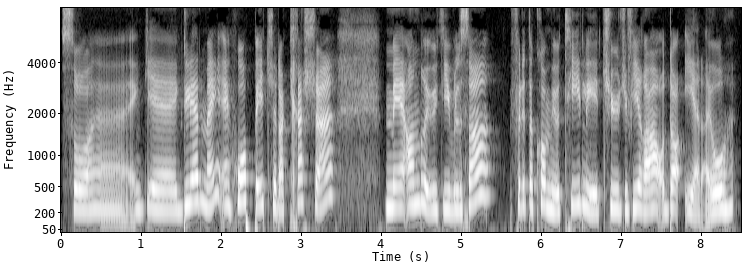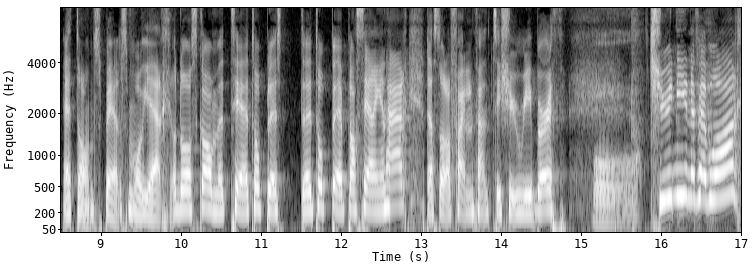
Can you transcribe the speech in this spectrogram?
Så eh, jeg gleder meg. Jeg håper ikke det krasjer med andre utgivelser. For dette kommer jo tidlig i 2024, og da er det jo et annet spill som òg gjør. Og da skal vi til topplist- topplasseringen her. Der står det Final Fantasy 7 Rebirth. 29. februar.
